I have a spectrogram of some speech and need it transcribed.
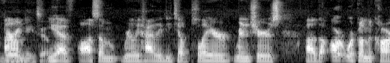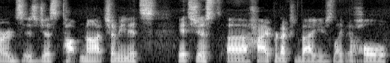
Very Um, detailed. You have awesome, really highly detailed player miniatures. Uh, the artwork on the cards is just top notch. I mean, it's it's just uh, high production values like the whole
